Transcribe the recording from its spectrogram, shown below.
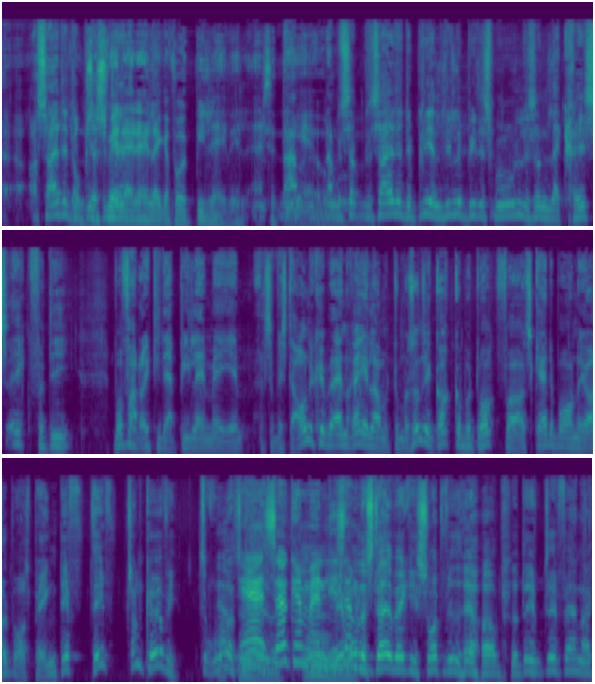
øh, og så er det, det Jo, bliver så svært lidt- er det heller ikke at få et bilag, vel? Altså, det Nej, er jo... nej, men så, så er det, det bliver en lille bitte smule sådan lakrids, ikke? Fordi, hvorfor har du ikke de der bilag med hjem? Altså, hvis der ovenikøbet er en regel om, at du må sådan set godt gå på druk for skatteborgerne i Aalborgs penge, det, det, sådan kører vi. Det ruller Ja, stadigvæk. så kan man Det ligesom... ruller stadigvæk i sort-hvid heroppe, så det, det er fair nok.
